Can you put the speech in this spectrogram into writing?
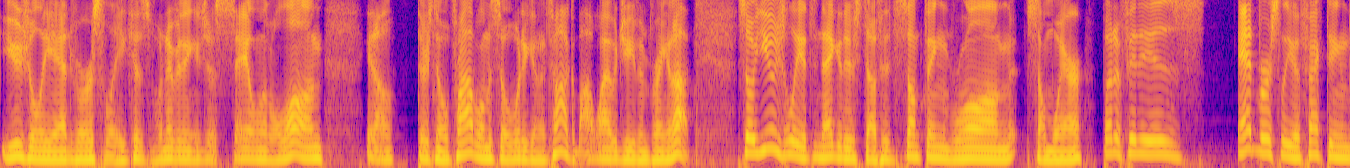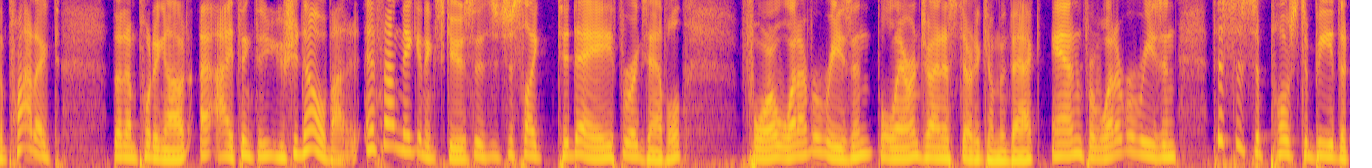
usually adversely, because when everything is just sailing along, you know, there's no problem. So what are you going to talk about? Why would you even bring it up? So usually it's negative stuff. It's something wrong somewhere. But if it is adversely affecting the product that I'm putting out, I, I think that you should know about it. And it's not making excuses. It's just like today, for example, for whatever reason, the laryngitis started coming back. And for whatever reason, this is supposed to be the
